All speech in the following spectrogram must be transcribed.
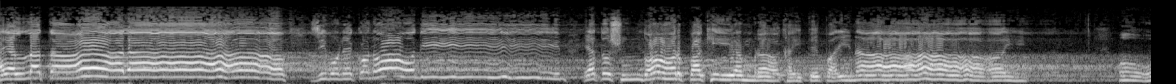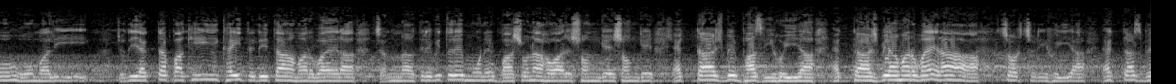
আয় আল্লাহ জীবনে কোনো দিন এত সুন্দর পাখি আমরা খাইতে পারি নাই। ও মালিক। যদি একটা পাখি খাইতে দিতা আমার ভাইরা জান্নাতের ভিতরে মনের বাসনা হওয়ার সঙ্গে সঙ্গে একটা আসবে ভাজি হইয়া, একটা আসবে আমার ভাইরা চরচড়ি হইয়া, একটা আসবে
